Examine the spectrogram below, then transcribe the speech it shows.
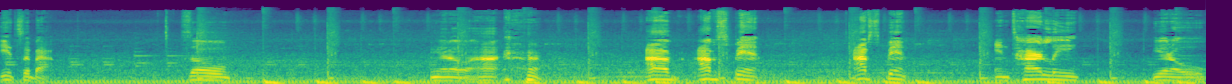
it's about. So, you know, I I've I've spent I've spent entirely, you know,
